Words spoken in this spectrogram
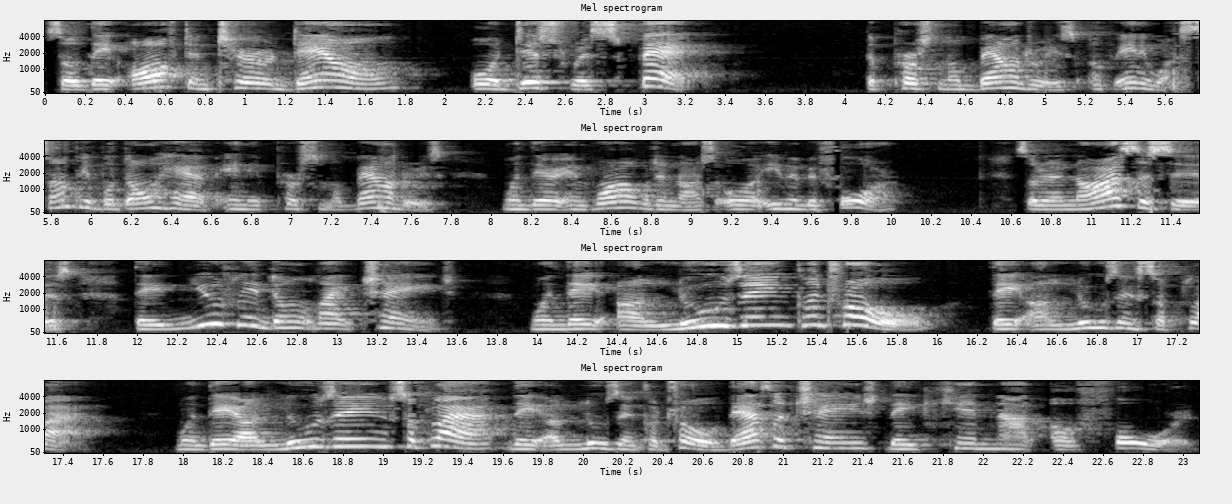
So they often tear down or disrespect the personal boundaries of anyone. Some people don't have any personal boundaries when they're involved in narcissist or even before. So the narcissists, they usually don't like change. When they are losing control, they are losing supply. When they are losing supply, they are losing control. That's a change they cannot afford.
